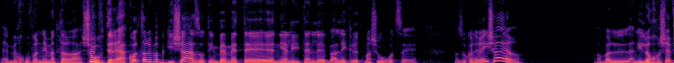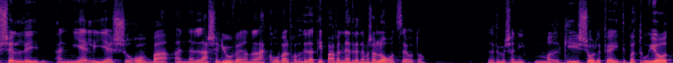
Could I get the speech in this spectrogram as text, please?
הם מכוונים מטרה. שוב, תראה, הכל תלוי בפגישה הזאת, אם באמת אה, ניאלי ייתן לאלגרי את מה שהוא רוצה, אז הוא כנראה יישאר. אבל אני לא חושב שלעניאלי יש רוב בהנהלה של יובל, הנהלה קרובה לפחות, לדעתי פאבל נדווד למשל לא רוצה אותו. לפי מה שאני מרגיש, או לפי ההתבטאויות,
